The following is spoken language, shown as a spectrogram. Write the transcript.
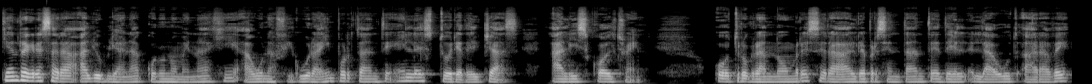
quien regresará a Ljubljana con un homenaje a una figura importante en la historia del jazz, Alice Coltrane. Otro gran nombre será el representante del laúd árabe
